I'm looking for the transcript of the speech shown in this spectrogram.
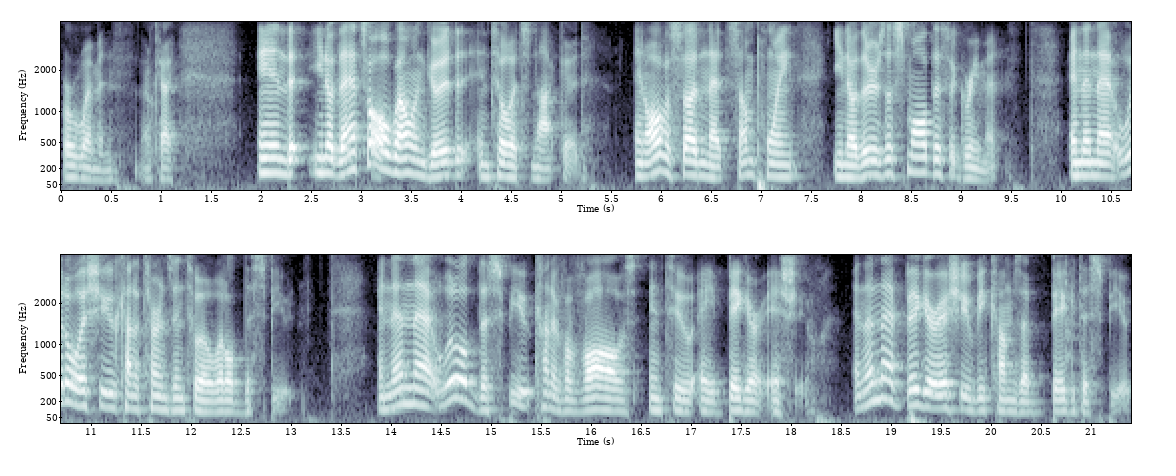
or women. Okay. And you know, that's all well and good until it's not good. And all of a sudden, at some point, you know, there's a small disagreement. And then that little issue kind of turns into a little dispute. And then that little dispute kind of evolves into a bigger issue. And then that bigger issue becomes a big dispute.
